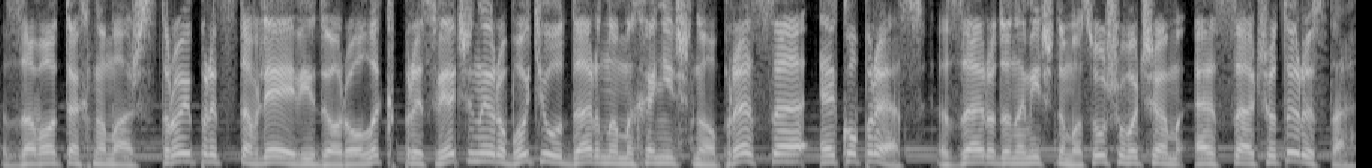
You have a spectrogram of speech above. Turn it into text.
Завод Техномаш Строй представляє відеоролик, присвячений роботі ударно-механічного преса Екопрес з аеродинамічним осушувачем са 400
